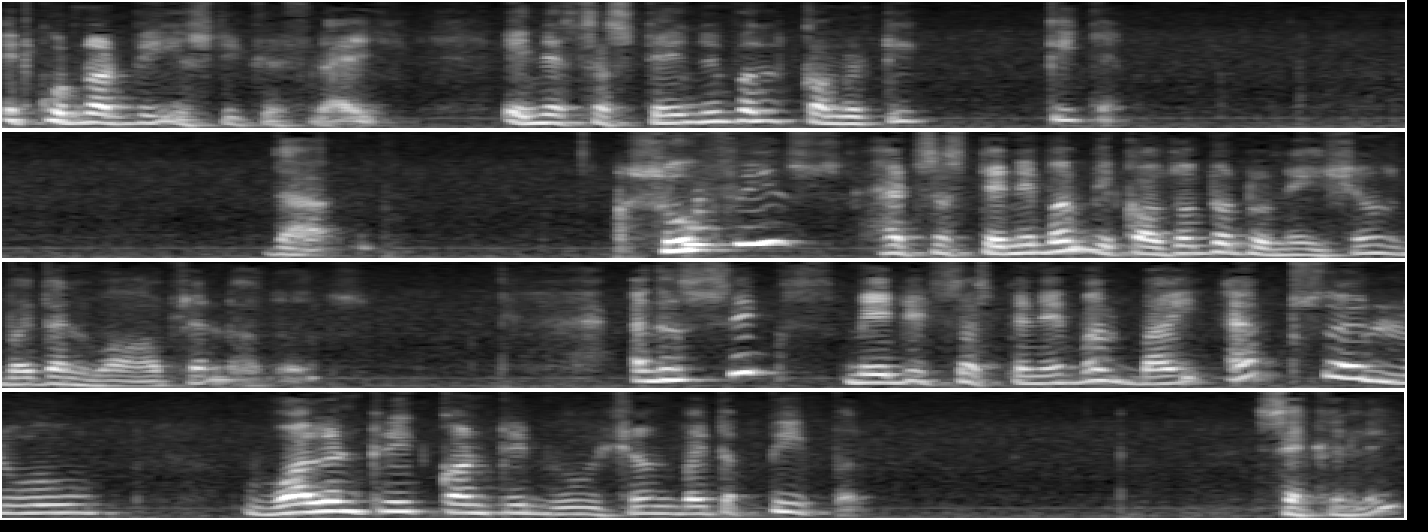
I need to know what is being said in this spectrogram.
it could not be institutionalized in a sustainable community kitchen. The Sufis had sustainable because of the donations by the Nawabs and others. And the Sikhs made it sustainable by absolute voluntary contribution by the people. Secondly,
